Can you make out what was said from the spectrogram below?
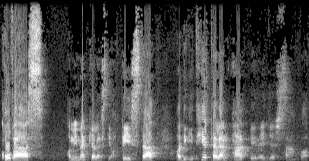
kovász, ami megkeleszti a tésztát, addig itt hirtelen áttér egyes számba.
